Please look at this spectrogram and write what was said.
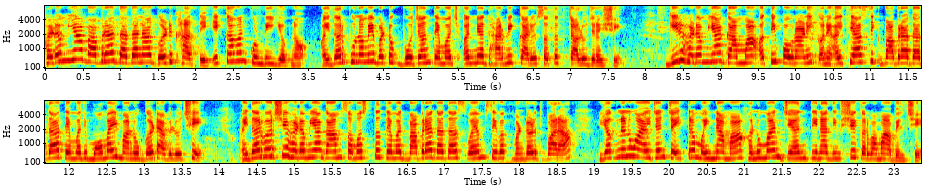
હડમિયા બાબરા દાદાના ગઢ ખાતે એકાવન કુંડી યજ્ઞ. દર પૂનમે બટુક ભોજન તેમજ અન્ય ધાર્મિક કાર્યો સતત ચાલુ જ રહેશે. ગીર હડમિયા ગામમાં અતિ પૌરાણિક અને ઐતિહાસિક બાબરા દાદા તેમજ મોમાઈ માનો ગઢ આવેલો છે. અહીં દર વર્ષે હડમિયા ગામ સમસ્ત તેમજ બાબરા દાદા સ્વયંસેવક મંડળ દ્વારા યજ્ઞનું આયોજન ચૈત્ર મહિનામાં હનુમાન જયંતીના દિવસે કરવામાં આવેલ છે.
